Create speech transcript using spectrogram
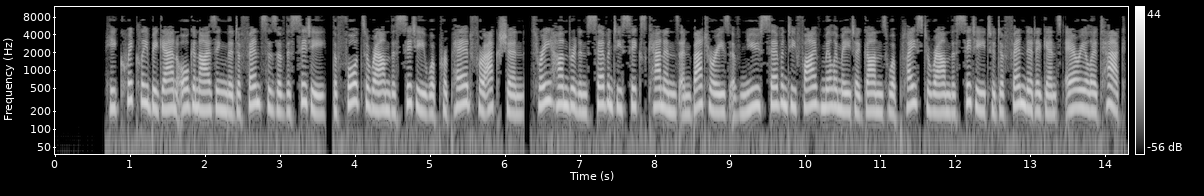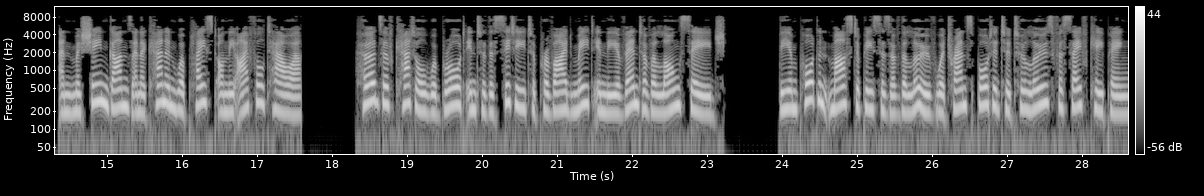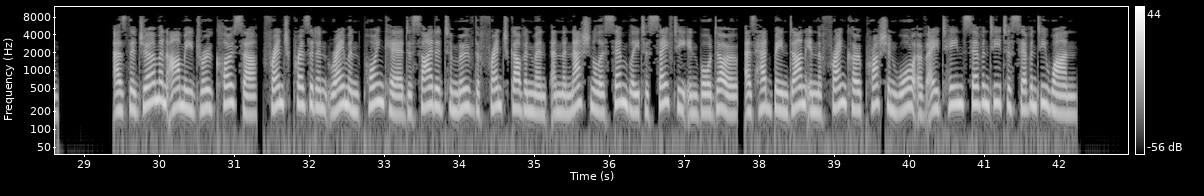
He quickly began organizing the defenses of the city. The forts around the city were prepared for action. 376 cannons and batteries of new 75 mm guns were placed around the city to defend it against aerial attack, and machine guns and a cannon were placed on the Eiffel Tower. Herds of cattle were brought into the city to provide meat in the event of a long siege. The important masterpieces of the Louvre were transported to Toulouse for safekeeping. As the German army drew closer, French President Raymond Poincaré decided to move the French government and the National Assembly to safety in Bordeaux, as had been done in the Franco-Prussian War of 1870–71.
